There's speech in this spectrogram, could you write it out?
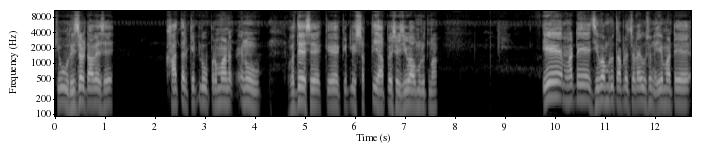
કેવું રિઝલ્ટ આવે છે ખાતર કેટલું પ્રમાણ એનું વધે છે કે કેટલી શક્તિ આપે છે જીવામૃતમાં? એ માટે જીવામૃત આપણે ચડાવ્યું છે ને, એ માટે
